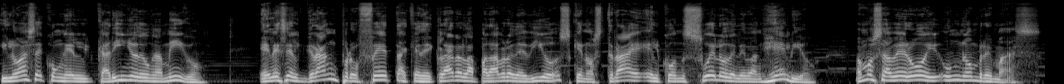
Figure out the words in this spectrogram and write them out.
y lo hace con el cariño de un amigo. Él es el gran profeta que declara la palabra de Dios, que nos trae el consuelo del Evangelio. Vamos a ver hoy un nombre más,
